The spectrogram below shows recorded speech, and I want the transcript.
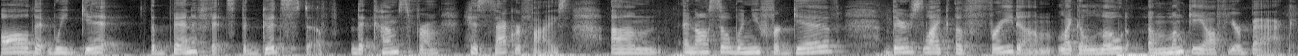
all that we get, the benefits, the good stuff that comes from His sacrifice. Um, and also, when you forgive, there's like a freedom, like a load, a monkey off your back,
